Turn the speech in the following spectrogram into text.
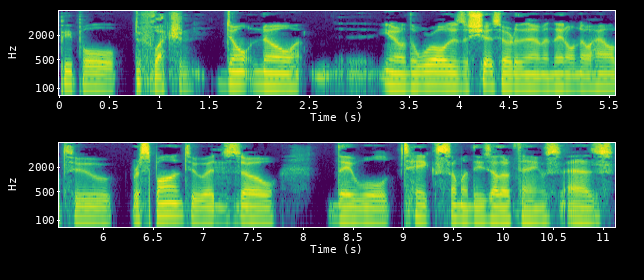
people deflection. don't know, you know, the world is a shit show to them and they don't know how to respond to it. Mhm. So they will take some of these other things as,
